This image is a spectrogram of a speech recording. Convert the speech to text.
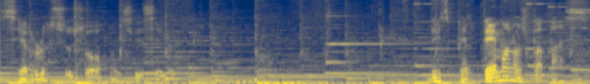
Cerró sus ojos y se Despertémonos, papás.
